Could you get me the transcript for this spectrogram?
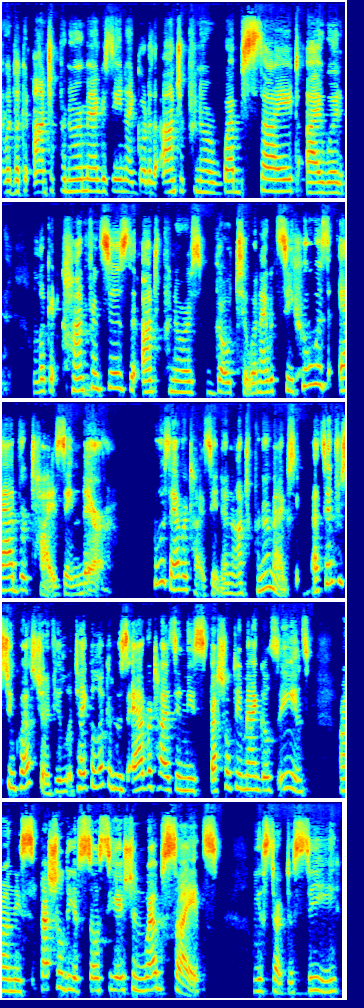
I would look at Entrepreneur Magazine. I'd go to the Entrepreneur website. I would look at conferences that entrepreneurs go to and I would see who was advertising there. Who was advertising in Entrepreneur Magazine? That's an interesting question. If you take a look at who's advertising these specialty magazines or on these specialty association websites, you start to see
